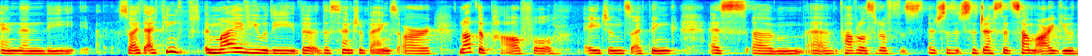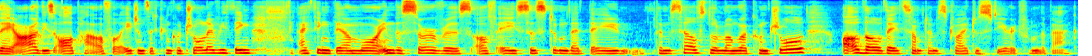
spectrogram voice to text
and then the, so I, I, think, in my view, the, the, the, central banks are not the powerful agents, I think, as um, uh, Pavlo sort of suggested, some argue they are, these all-powerful agents that can control everything. I think they're more in the service of a system that they themselves no longer control, although they sometimes try to steer it from the back.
